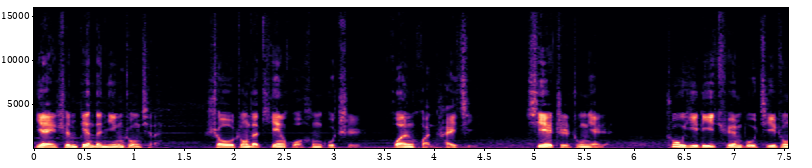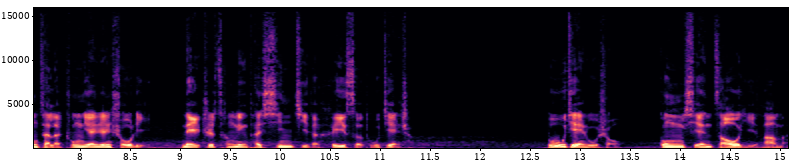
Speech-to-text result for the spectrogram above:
眼神变得凝重起来，手中的天火横骨尺缓缓抬起，斜指中年人，注意力全部集中在了中年人手里那只曾令他心悸的黑色毒剑上。毒剑入手，弓弦早已拉满，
